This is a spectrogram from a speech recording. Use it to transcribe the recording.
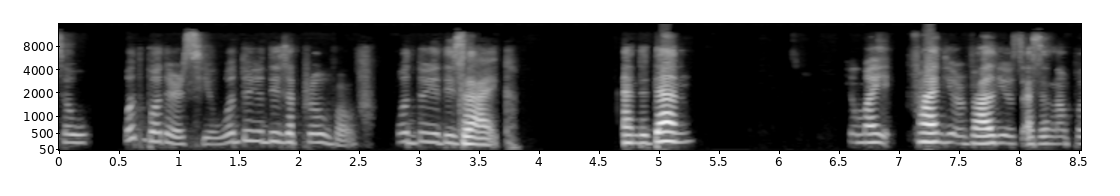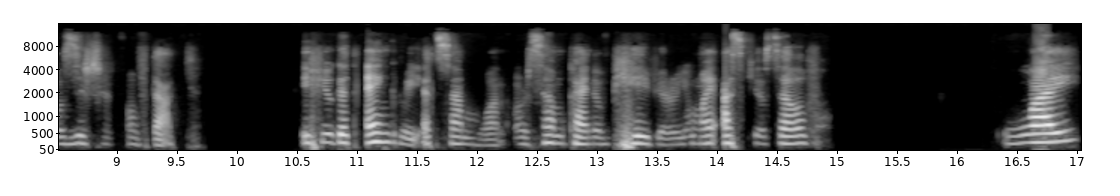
So, what bothers you? What do you disapprove of? What do you dislike? And then you might find your values as an opposition of that if you get angry at someone or some kind of behavior, you might ask yourself, why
